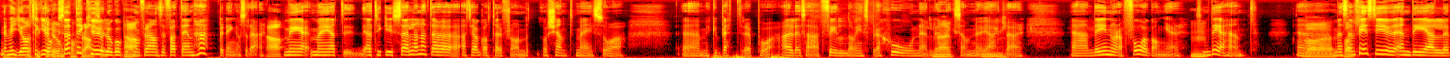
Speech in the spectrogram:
Nej, men jag tycker tycker också att det är kul att gå på Ja. konferenser för att det är en happening och sådär. Ja. Men, men jag, jag tycker ju sällan att jag, att jag har gått härifrån och känt mig så eh, mycket bättre på, eller så här fylld av inspiration eller Nej. liksom nu Mm. jäklar. Eh, det är några få gånger Mm. som det har hänt. Eh, Vad- men sen vad- finns det ju en del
